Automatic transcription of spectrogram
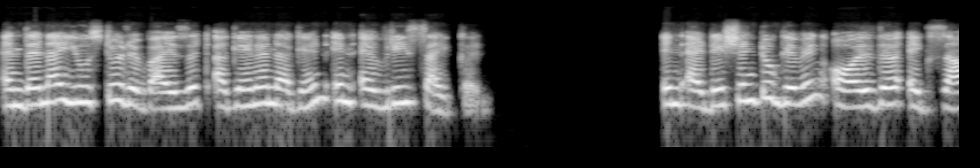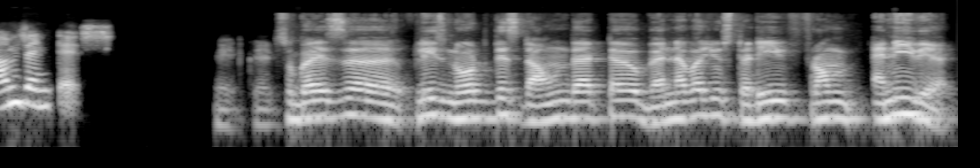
and then I used to revise it again and again in every cycle, in addition to giving all the exams and tests. Great, great. So, guys, uh, please note this down that uh, whenever you study from anywhere,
